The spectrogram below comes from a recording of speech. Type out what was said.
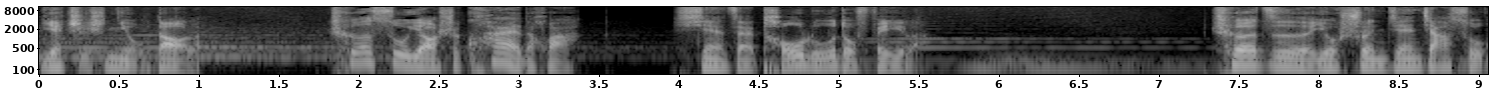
也只是扭到了。车速要是快的话，现在头颅都飞了。车子又瞬间加速，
